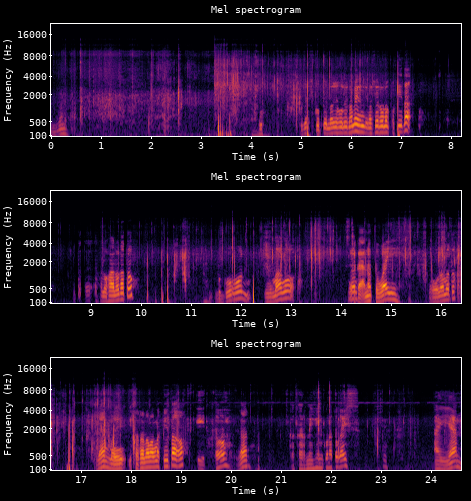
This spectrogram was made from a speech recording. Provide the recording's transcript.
Ayan. Guys, kuto lang yung huli namin. Hindi masyadong nagpakita. Eh, Halo-halo na to. Bugungon, limango. Yan. Saka ano tuway. Ulam na to. Yan, may isa na namang nakita, oh. Ito. Yan. Kakarnihin ko na to guys. Ayan.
